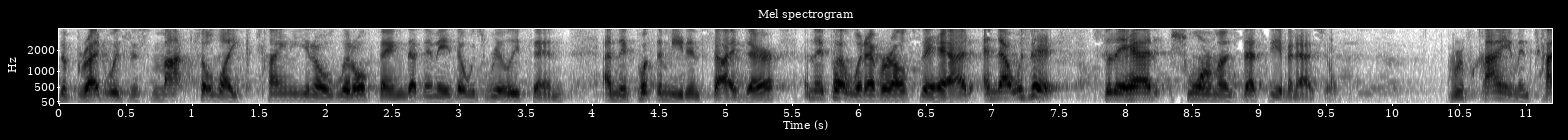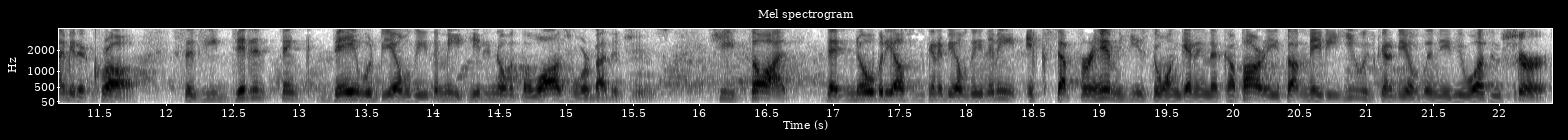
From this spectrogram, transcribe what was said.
The bread was this matzo-like tiny, you know, little thing that they made that was really thin, and they put the meat inside there, and they put whatever else they had, and that was it. So they had shawarmas. That's the Ibn Ezra. Rav Chaim and Taimid Akra says he didn't think they would be able to eat the meat. He didn't know what the laws were by the Jews. He thought that nobody else was going to be able to eat the meat except for him. He's the one getting the kapara. He thought maybe he was going to be able to eat. He wasn't sure.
